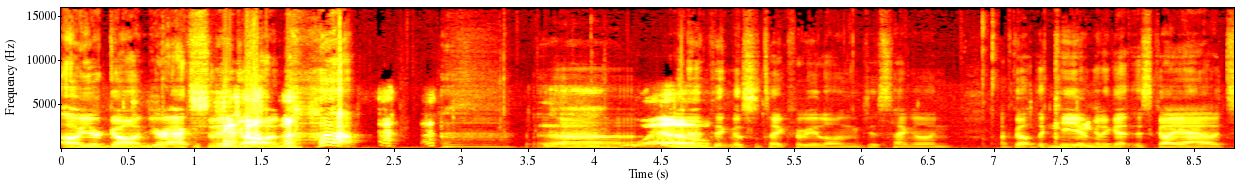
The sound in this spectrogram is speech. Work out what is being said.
Oh, you're gone. You're actually gone. uh, I don't think this will take very long. Just hang on. I've got the key. I'm gonna get this guy out.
